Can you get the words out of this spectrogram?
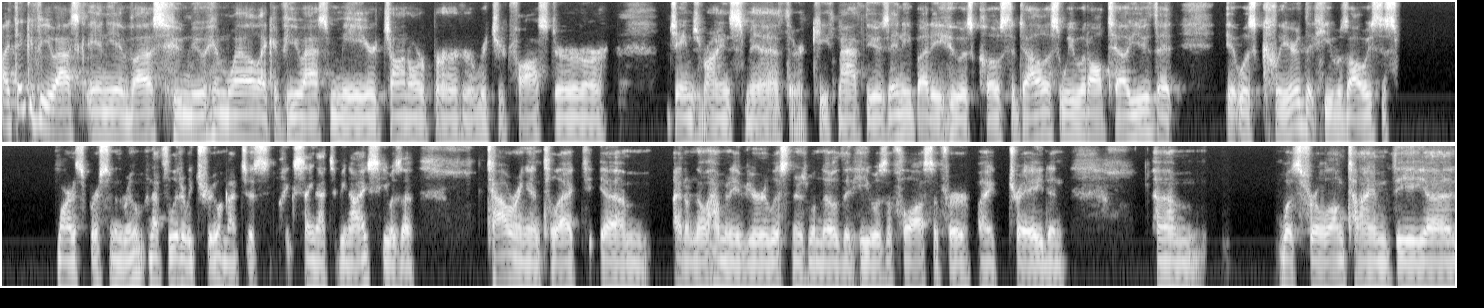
I think if you ask any of us who knew him well, like if you ask me or John Ortberg or Richard Foster or James Bryan Smith or Keith Matthews, anybody who was close to Dallas, we would all tell you that it was clear that he was always the smartest person in the room. And that's literally true. I'm not just like saying that to be nice. He was a towering intellect. Um, I don't know how many of your listeners will know that he was a philosopher by trade and um, was for a long time the uh,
